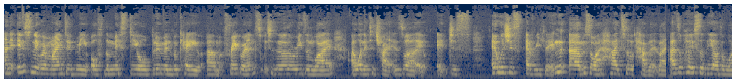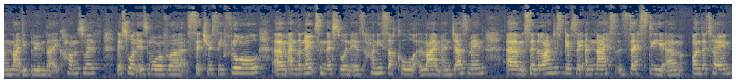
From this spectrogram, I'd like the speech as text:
and it instantly reminded me of the Miss Dior Bloomin' Bouquet um, fragrance which is another reason why I wanted to try it as well. It, it just it was just everything um, so I had to have it like as opposed to the other one lightly bloom that it comes with. This one is more of a citrusy floral um, and the notes in this one is honeysuckle lime and jasmine. Um, so the lime just gives it a nice zesty um, undertone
